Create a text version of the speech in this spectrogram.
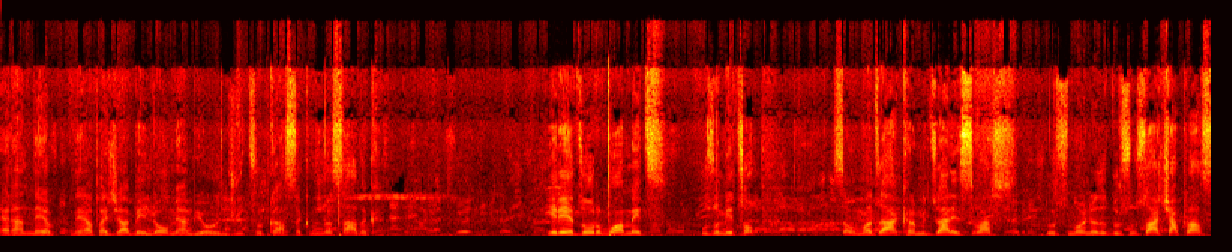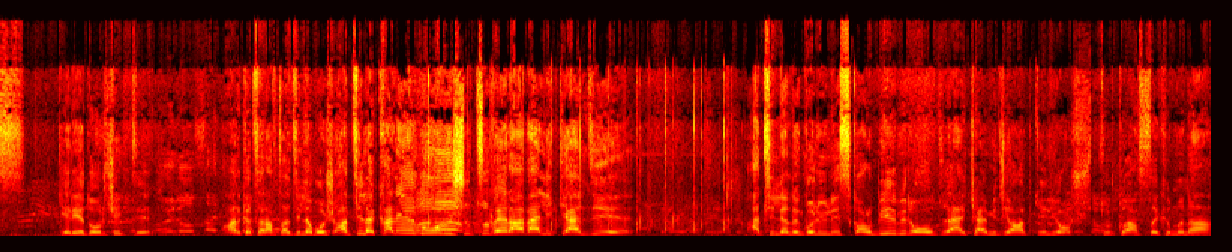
her an ne, yap- ne yapacağı belli olmayan bir oyuncu Turkuaz takımında Sadık. Geriye doğru Muhammed uzun bir top. Savunmada Hakan'ın müdahalesi var. Dursun oynadı. Dursun sağ çapraz. Geriye doğru çekti. Arka tarafta Atilla boş. Atilla kaleye doğru şutu beraberlik geldi. Atilla'nın golüyle skor 1-1 oldu. Erken bir cevap geliyor Turkuaz takımına.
